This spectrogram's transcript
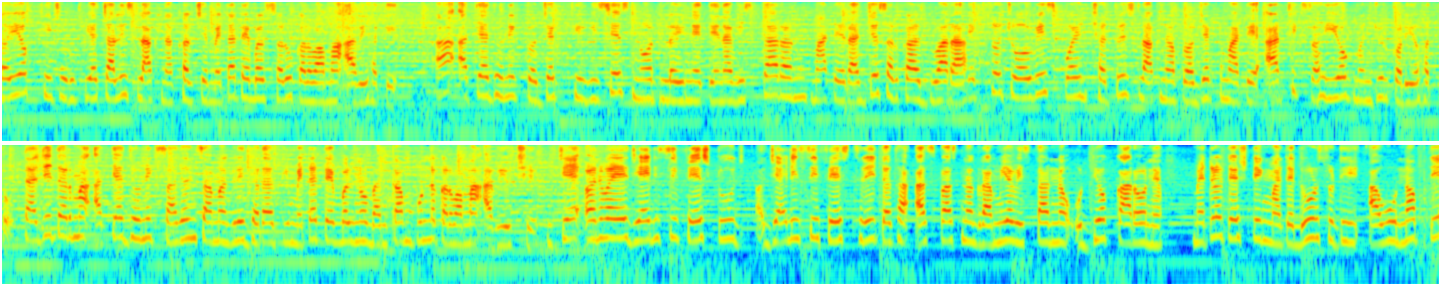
સહયોગથી જ રૂપિયા ચાલીસ લાખના ખર્ચે મેટા ટેબલ શરૂ કરવામાં આવી હતી. આ અત્યાધુનિક પ્રોજેક્ટથી વિશેષ નોંધ લઈને તેના વિસ્તરણ માટે રાજ્ય સરકાર દ્વારા એકસો ચોવીસ પોઈન્ટ છત્રીસ લાખના પ્રોજેક્ટ માટે આર્થિક સહયોગ મંજૂર કર્યો હતો. તાજેતરમાં અત્યાધુનિક સાધન સામગ્રી ધરાવતી મેટા ટેબલનું બાંધકામ પૂર્ણ કરવામાં આવ્યું છે, જે અન્વયે JDC phase two, JDC phase three તથા આસપાસના ગ્રામ્ય વિસ્તારના ઉદ્યોગકારોને મેટલ ટેસ્ટિંગ માટે દૂર સુધી આવવું ન તે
